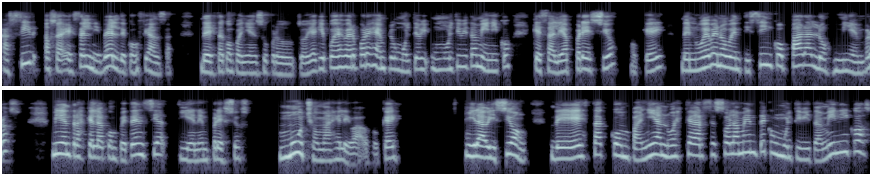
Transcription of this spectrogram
así, o sea, es el nivel de confianza de esta compañía en su producto. Y aquí puedes ver, por ejemplo, un, un multivitamínico que sale a precio, ¿ok? De 9.95 para los miembros, mientras que la competencia tienen precios mucho más elevados, ¿ok? Y la visión de esta compañía no es quedarse solamente con multivitamínicos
